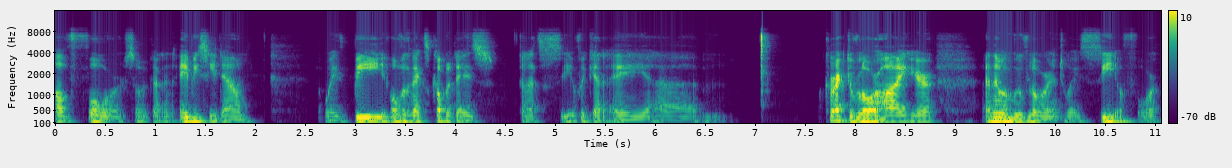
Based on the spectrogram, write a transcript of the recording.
of four. So we've got an ABC down, wave B over the next couple of days. let's see if we get a um, corrective lower high here, and then we'll move lower into wave C of four,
